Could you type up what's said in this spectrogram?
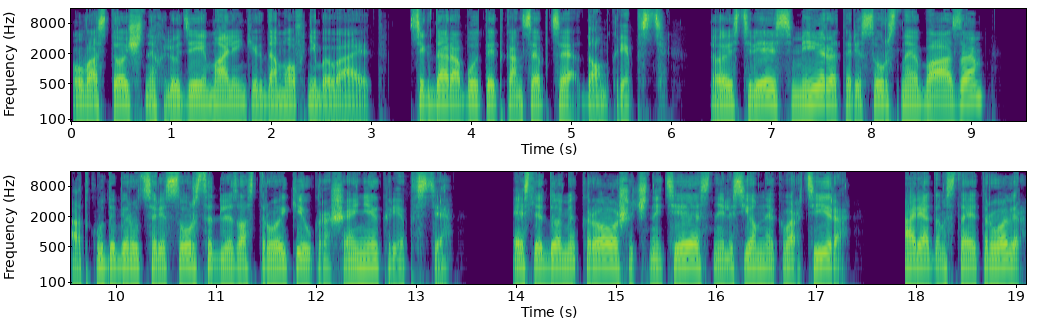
У восточных людей маленьких домов не бывает всегда работает концепция «дом-крепость». То есть весь мир — это ресурсная база, откуда берутся ресурсы для застройки и украшения крепости. Если домик крошечный, тесный или съемная квартира, а рядом стоит ровер,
